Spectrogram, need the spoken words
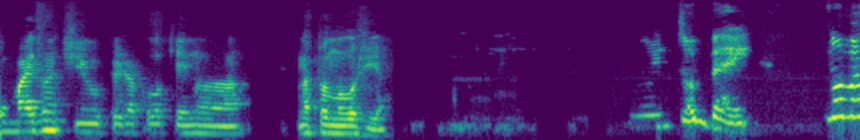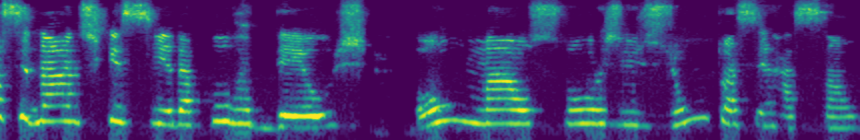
o mais antigo que eu já coloquei na, na cronologia. Muito bem. Numa cidade esquecida por Deus, um mal surge junto à serração,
